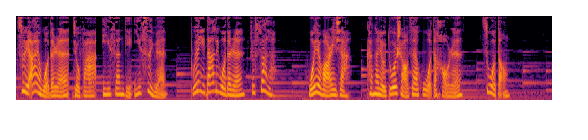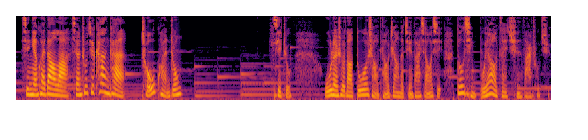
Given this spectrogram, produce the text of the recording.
最爱我的人就发一三点一四元，不愿意搭理我的人就算了。我也玩一下。”看看有多少在乎我的好人，坐等。新年快到了，想出去看看，筹款中。记住，无论收到多少条这样的群发消息，都请不要再群发出去，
